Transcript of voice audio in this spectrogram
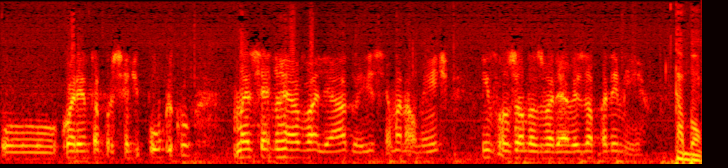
o 40% de público, mas sendo reavaliado aí semanalmente em função das variáveis da pandemia. Tá bom.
